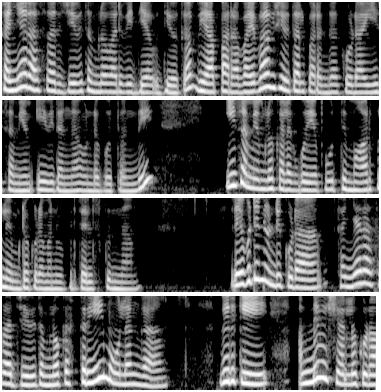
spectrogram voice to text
కన్యా రాశి వారి జీవితంలో వారి విద్య ఉద్యోగ వ్యాపార వైవాహిక జీవితాల పరంగా కూడా ఈ సమయం ఏ విధంగా ఉండబోతుంది? ఈ సమయంలో కలగబోయే పూర్తి మార్పులు ఏమిటో కూడా మనం ఇప్పుడు తెలుసుకుందాం. రేపటి నుండి కూడా కన్యారాశి వారి జీవితంలో ఒక స్త్రీ మూలంగా వీరికి అన్ని విషయాల్లో కూడా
